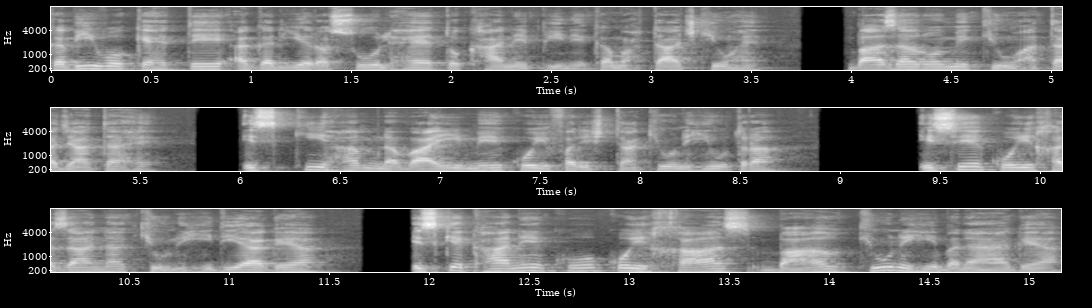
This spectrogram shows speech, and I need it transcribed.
کبھی وہ کہتے، اگر یہ رسول ہے تو کھانے پینے کا محتاج کیوں ہے بازاروں میں کیوں آتا جاتا ہے؟ اس کی ہم نوائی میں کوئی فرشتہ کیوں نہیں اترا؟ اسے کوئی خزانہ کیوں نہیں دیا گیا؟ اس کے کھانے کو کوئی خاص باغ کیوں نہیں بنایا گیا؟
